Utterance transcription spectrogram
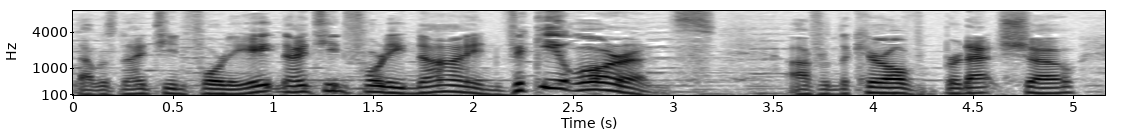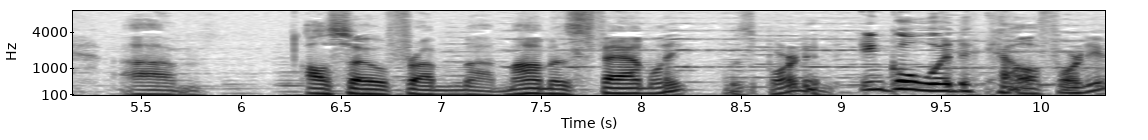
That was 1948. 1949, Vicki Lawrence uh, from the Carol Burnett Show, um, also from uh, Mama's Family, was born in Inglewood, California.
